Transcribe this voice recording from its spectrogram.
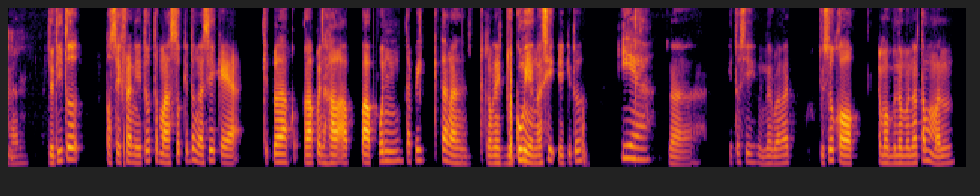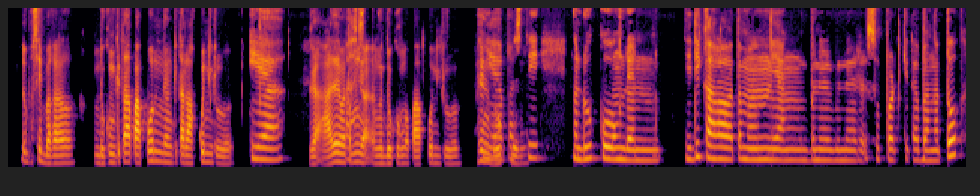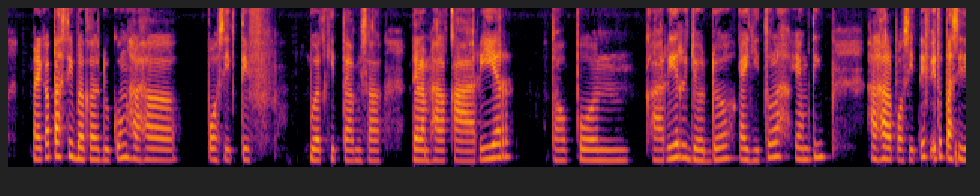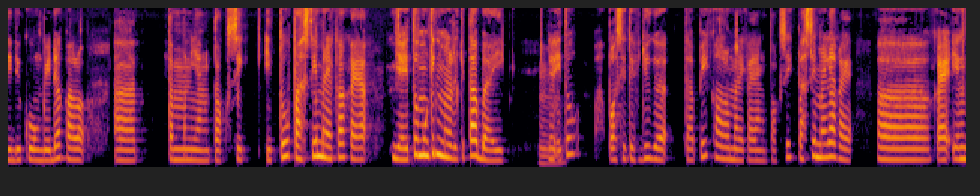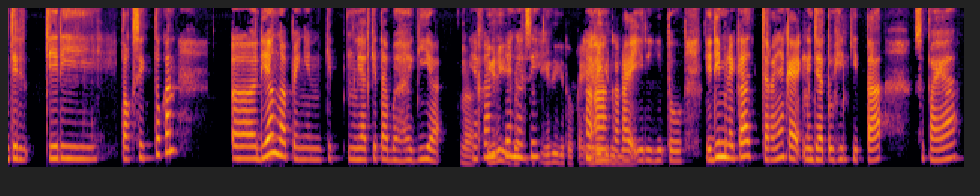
Kan. Jadi itu toxic friend itu termasuk itu nggak sih kayak kita ngelaku- ngelakuin hal apa pun tapi kita nggak nggak boleh dukung ya nggak sih kayak gitu. Iya, Nah, itu sih bener banget. Justru kalau emang bener-bener temen, itu pasti bakal mendukung kita apa pun yang kita lakuin gitu loh. iya, Gak ada yang temen gak ngedukung apa pun gitu loh. Pasti iya ngedukung. pasti ngedukung dan Jadi kalau teman yang benar-benar support kita banget tuh, mereka pasti bakal dukung hal-hal positif buat kita, misal dalam hal karir ataupun karir, jodoh, kayak gitulah. Yang penting hal-hal positif itu pasti didukung. Beda kalau uh, temen yang toksik itu pasti mereka kayak ya itu mungkin menurut kita baik. Hmm. dan itu positif juga. Tapi kalau mereka yang toksik pasti mereka kayak uh, kayak yang ciri ciri toksik tuh kan uh, dia nggak pengen ki ngelihat kita bahagia. Nah, ya kan? iri, ya nggak sih? Iri gitu kayak iri gitu. kayak iri gitu. Jadi mereka caranya kayak ngejatuhin kita supaya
